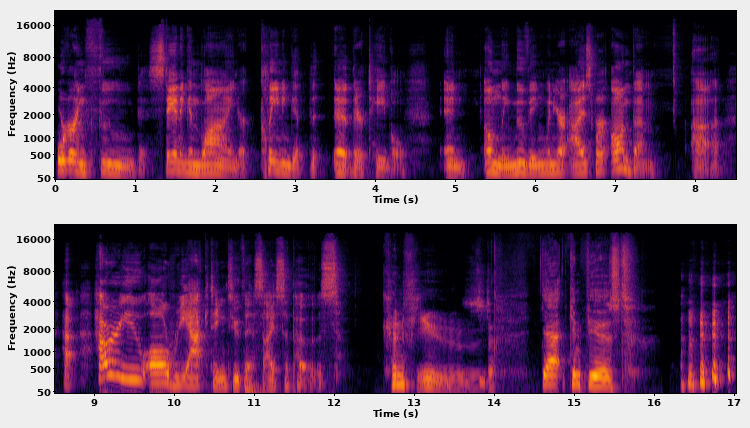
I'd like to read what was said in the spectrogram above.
ordering food, standing in line, or cleaning at the, uh, their table, and only moving when your eyes weren't on them. Uh, how, how are you all reacting to this, I suppose? Confused. Yeah, confused.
